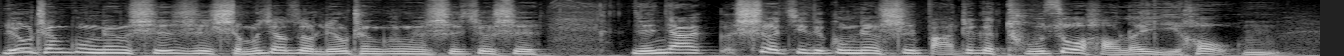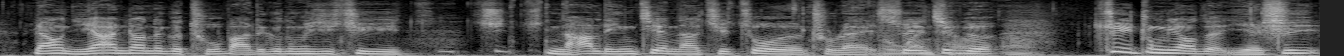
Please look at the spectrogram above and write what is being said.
流程工程师是什么叫做流程工程师？就是人家设计的工程师把这个图做好了以后，嗯，然后你要按照那个图把这个东西去去拿零件啊去做出来。所以这个最重要的也是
